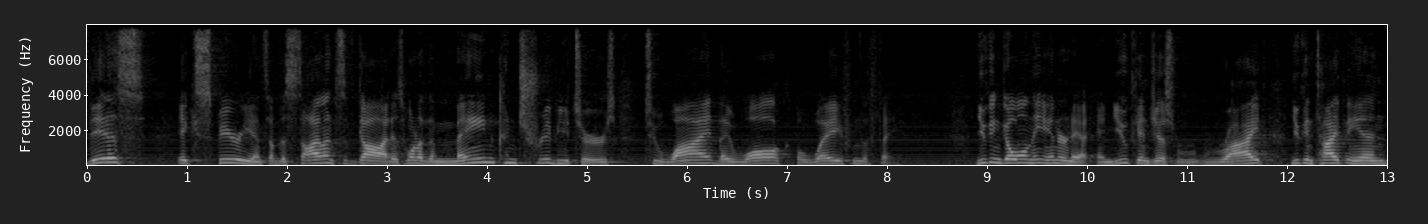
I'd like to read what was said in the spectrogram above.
this experience of the silence of God as one of the main contributors to why they walk away from the faith. You can go on the internet and you can just write, you can type in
